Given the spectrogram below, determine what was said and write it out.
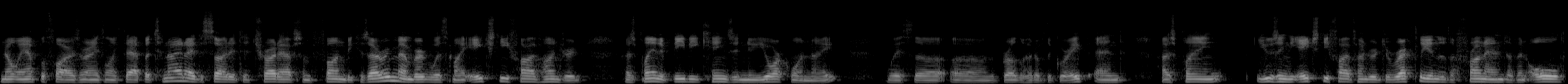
no amplifiers or anything like that but tonight I decided to try to have some fun because I remembered with my HD 500 I was playing at BB King's in New York one night with uh, uh, the Brotherhood of the Grape, and I was playing using the HD500 directly into the front end of an old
